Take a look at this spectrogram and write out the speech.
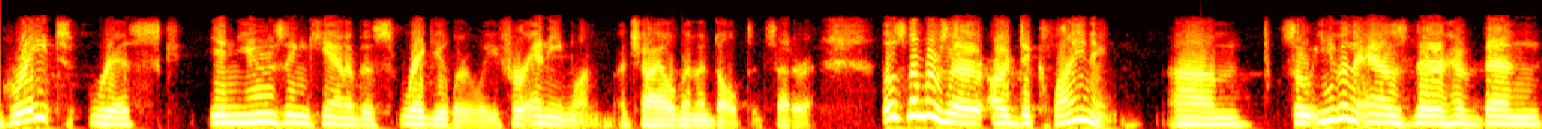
great risk in using cannabis regularly for anyone, a child, an adult, etc. Those numbers are, are declining. Um, so even as there have been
